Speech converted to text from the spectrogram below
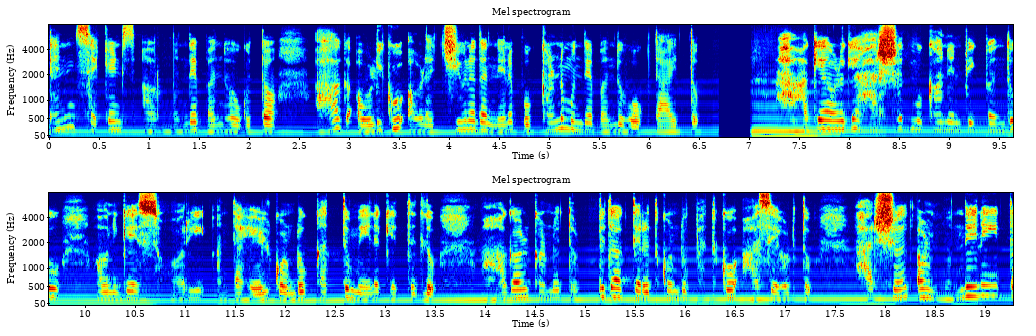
ಟೆನ್ ಸೆಕೆಂಡ್ಸ್ ಅವ್ರ ಮುಂದೆ ಬಂದು ಹೋಗುತ್ತೋ, ಆಗ ಅವಳಿಗೂ ಅವಳ ಜೀವನದ ನೆನಪು ಕಣ್ಣು ಮುಂದೆ ಬಂದು ಹೋಗ್ತಾ ಇತ್ತು. ಹಾಗೆ ಅವಳಿಗೆ ಹರ್ಷದ್ ಮುಖ ನೆನಪಿಗೆ ಬಂದು ಅವನಿಗೆ ಸಾರಿ ಅಂತ ಹೇಳ್ಕೊಂಡು ಕತ್ತು ಮೇಲೆ ಕೆತ್ತಿದ್ಲು. ಆಗ ಅವಳ ಕಣ್ಣು ದೊಡ್ಡದಾಗಿ ತೆರೆದುಕೊಂಡು ಬದುಕೋ ಆಸೆ ಹೊಡ್ತು ಹರ್ಷದ್ ಅವಳ ಮುಂದೆನೇ ಇದ್ದ?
